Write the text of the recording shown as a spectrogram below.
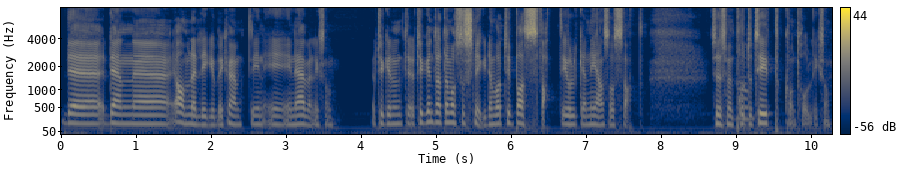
det, den, eh, ja men den ligger bekvämt i, i, i näven liksom. Jag tycker, den, jag tycker inte att den var så snygg. Den var typ bara svart i olika nyanser av svart. Ser ut som en Ja. prototypkontroll liksom.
